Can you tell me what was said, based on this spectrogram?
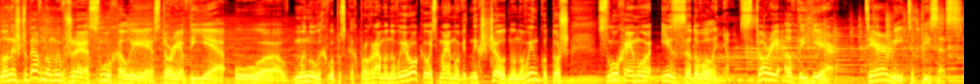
Ну а нещодавно ми вже слухали Story of the Year у минулих випусках програми Новий рок. І ось маємо від них ще одну новинку. Тож слухаємо із задоволенням. Story of the Year. Tear me to pieces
